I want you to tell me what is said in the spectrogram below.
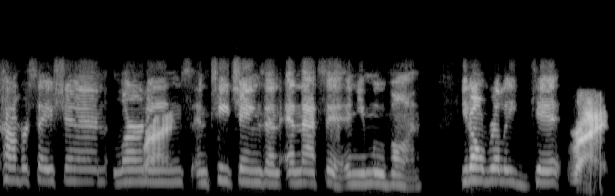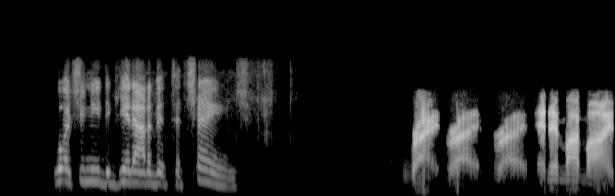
conversation, learnings and teachings, and and that's it. And you move on. You don't really get Right. what you need to get out of it to change. Right, right, right. And in my mind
